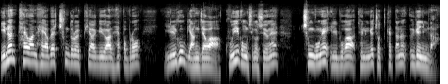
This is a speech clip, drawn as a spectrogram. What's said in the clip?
이는 타이완 해협의 충돌을 피하기 위한 해법으로 일국 양자와 구의 공식을 수용해 중공의 일부가 되는 게 좋겠다는 의견입니다.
